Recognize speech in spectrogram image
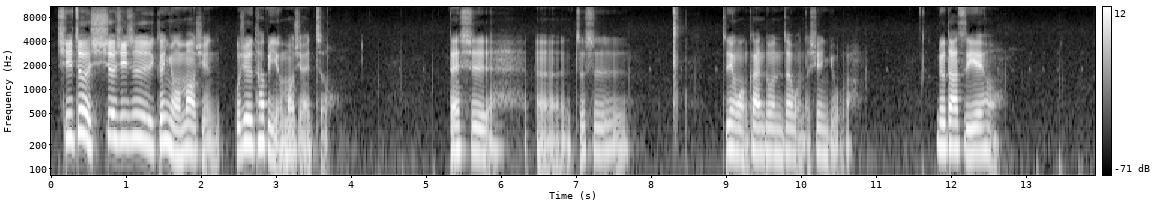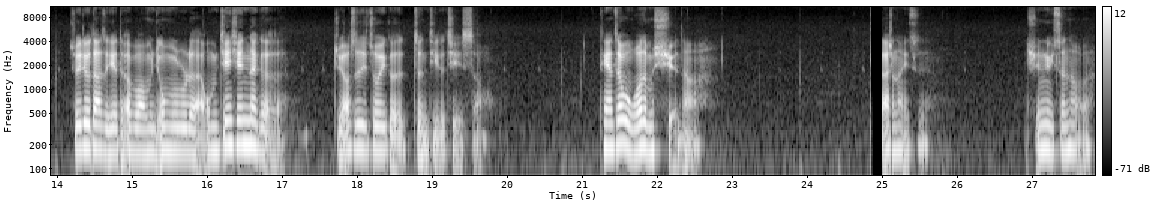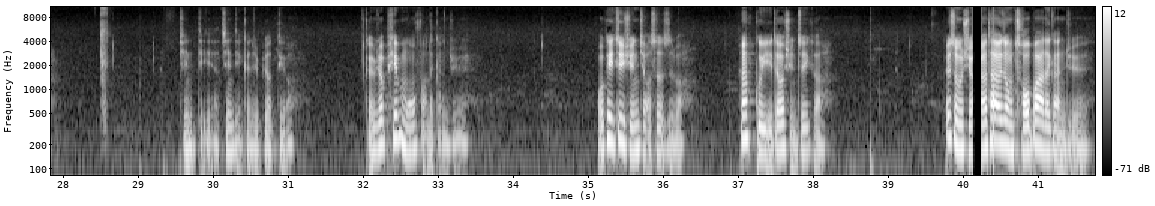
其实这个设计是跟勇冒险，我觉得它比勇冒险还早。但是，呃，这是之前网看很多人在玩的现有了。六大职业哈，所以六大职业的，啊不，我们我们不是，我们今天先那个，主要是做一个整体的介绍。天啊，这我怎么选啊？选哪一只？选女生好了。间谍啊，间谍感觉比较屌，感觉比较偏魔法的感觉。我可以自己选角色是吧？哼，鬼也都要选这个。为什么选？他有一种仇霸的感觉。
